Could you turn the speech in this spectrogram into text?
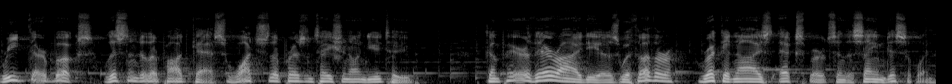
Read their books, listen to their podcasts, watch their presentation on YouTube, compare their ideas with other recognized experts in the same discipline,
